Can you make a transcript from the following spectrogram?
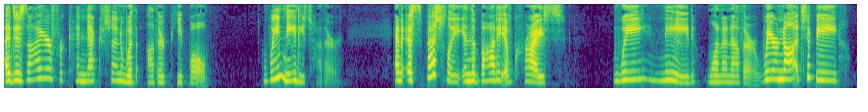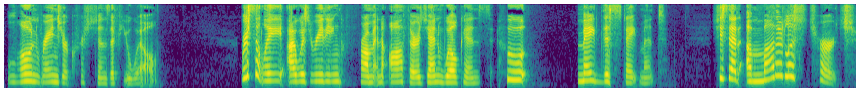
a desire for connection with other people we need each other. And especially in the body of Christ, we need one another. We are not to be Lone Ranger Christians, if you will. Recently, I was reading from an author, Jen Wilkins, who made this statement. She said, A motherless church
